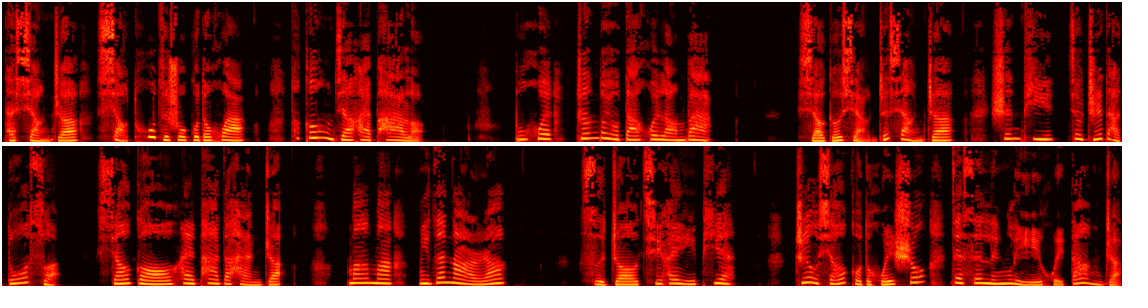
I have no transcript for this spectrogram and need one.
他想着小兔子说过的话，他更加害怕了。不会真的有大灰狼吧？小狗想着想着，身体就直打哆嗦。小狗害怕的喊着：“妈妈，你在哪儿啊？”四周漆黑一片，只有小狗的回声在森林里回荡着。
